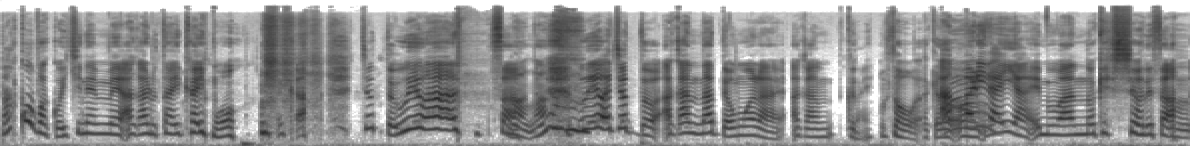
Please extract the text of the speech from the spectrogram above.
バコバコ1年目上がる大会も なんかちょっと上はさ、まあな。上はちょっとあかんなって思わないあかんくない？そうやけどあんまりないいやん、m 1の決勝でさ、うん。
